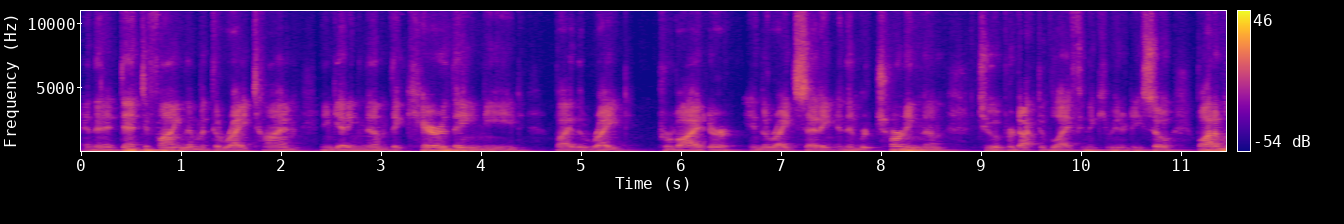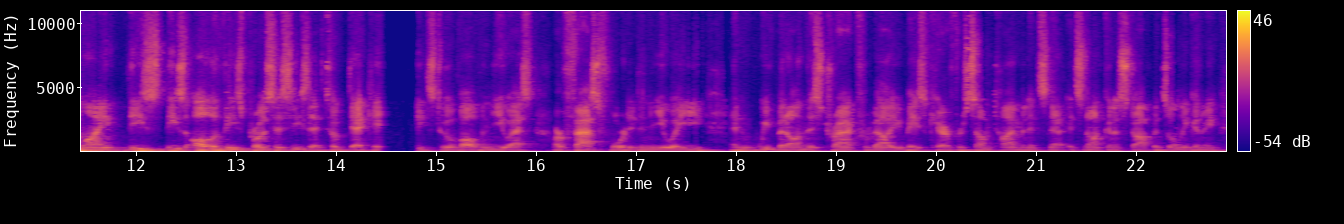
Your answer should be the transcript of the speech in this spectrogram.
and then identifying them at the right time and getting them the care they need by the right provider in the right setting and then returning them to a productive life in the community. So bottom line, these these all of these processes that took decades to evolve in the US are fast forwarded in the UAE and we've been on this track for value-based care for some time and it's not it's not going to stop. It's only going to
